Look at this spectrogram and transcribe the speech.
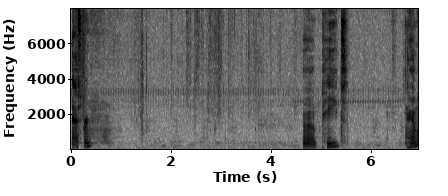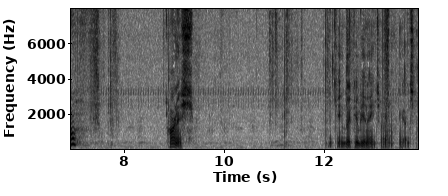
Ashburn. Uh, Pete Hamill. Harnisch. Okay, that could be an H. Alright, I got you.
